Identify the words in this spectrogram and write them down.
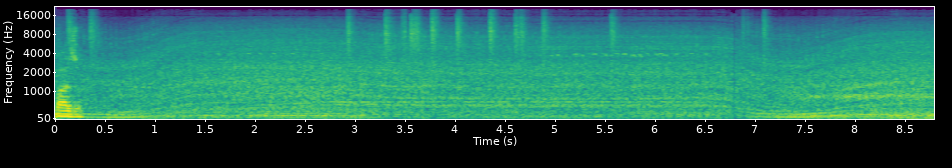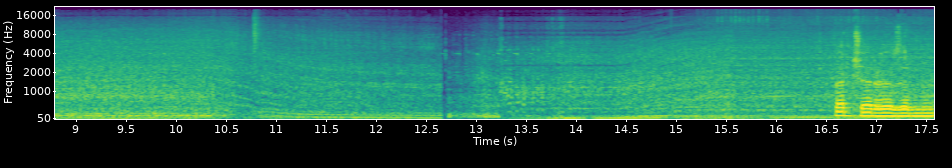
базу. Тепер черга зерно,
